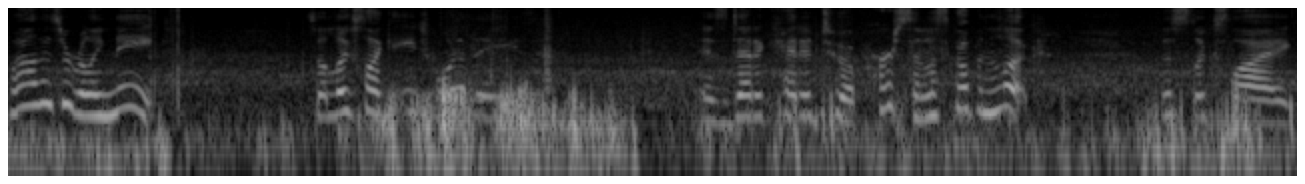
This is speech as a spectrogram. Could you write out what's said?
Wow, these are really neat. So it looks like each one of these is dedicated to a person. Let's go up and look. This looks like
